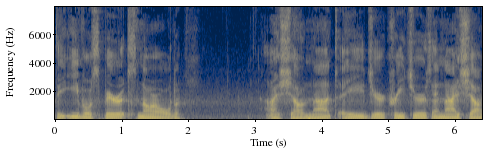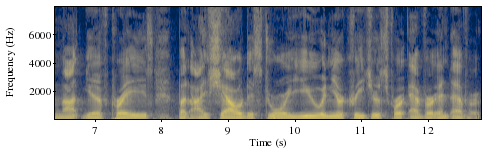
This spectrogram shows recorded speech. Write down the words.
The evil spirit snarled, I shall not aid your creatures, and I shall not give praise, but I shall destroy you and your creatures forever and ever,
